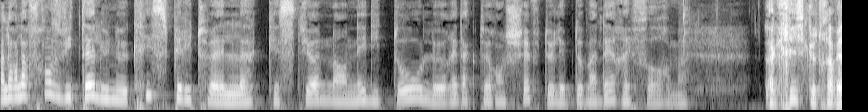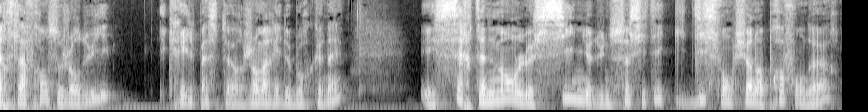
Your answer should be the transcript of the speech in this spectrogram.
Alors la France vit-elle une crise spirituelle? Questionne en édito le rédacteur en chef de l'hebdomadaire Réforme. La crise que traverse la France aujourd'hui, écrit le pasteur Jean-Marie de Bourquenay, est certainement le signe d'une société qui dysfonctionne en profondeur.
